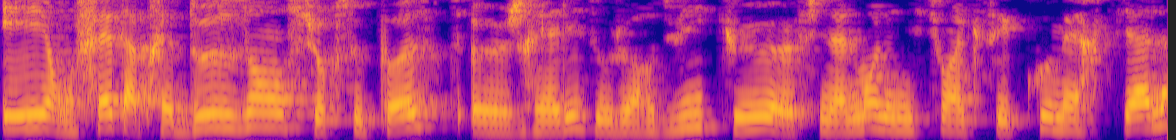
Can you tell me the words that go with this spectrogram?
Et en fait, après deux ans sur ce poste, euh, je réalise aujourd'hui que finalement l'émission accès commercial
